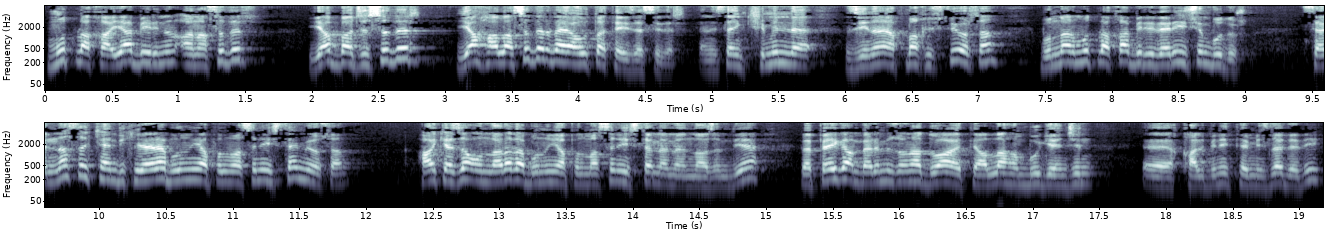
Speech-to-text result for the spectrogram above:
mutlaka ya birinin anasıdır, ya bacısıdır, ya halasıdır veyahut da teyzesidir. Yani sen kiminle zina yapmak istiyorsan bunlar mutlaka birileri için budur. Sen nasıl kendikilere bunun yapılmasını istemiyorsan, hakeza onlara da bunun yapılmasını istememen lazım diye ve Peygamberimiz ona dua etti. Allah'ım bu gencin e, kalbini temizle dedi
